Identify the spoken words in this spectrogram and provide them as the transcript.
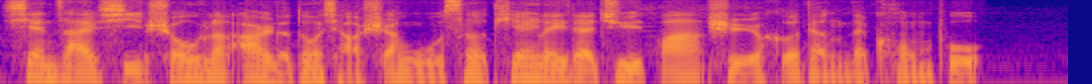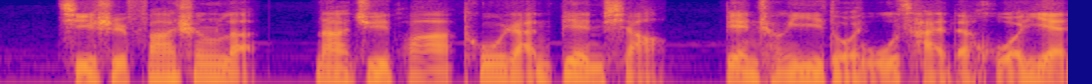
现在吸收了二个多小时五色天雷的巨花是何等的恐怖！其实发生了，那巨花突然变小，变成一朵五彩的火焰。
